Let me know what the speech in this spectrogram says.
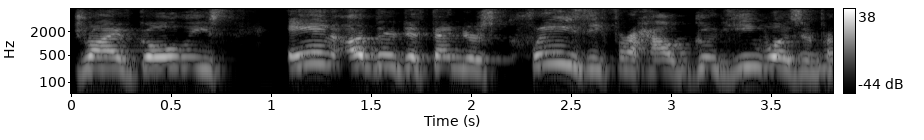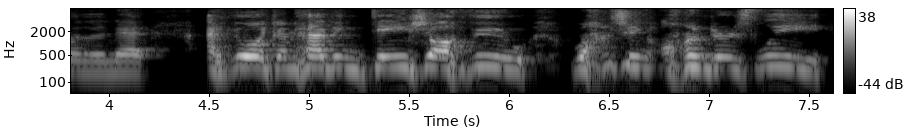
drive goalies and other defenders crazy for how good he was in front of the net. I feel like I'm having deja vu watching Anders Lee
